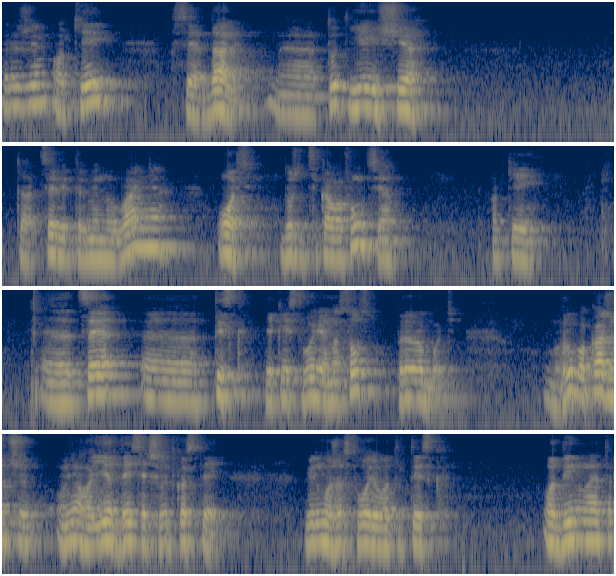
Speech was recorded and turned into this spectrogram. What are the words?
режим. Окей. Все. Далі. Е, Тут є ще. Так, це відтермінування. Ось, дуже цікава функція. Окей. Е, Це е, тиск, який створює насос при роботі. Грубо кажучи, у нього є 10 швидкостей. Він може створювати тиск 1 метр,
